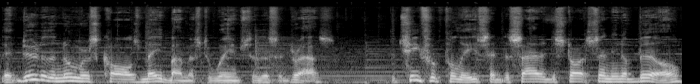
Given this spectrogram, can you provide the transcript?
that due to the numerous calls made by Mr. Williams to this address, the chief of police had decided to start sending a bill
